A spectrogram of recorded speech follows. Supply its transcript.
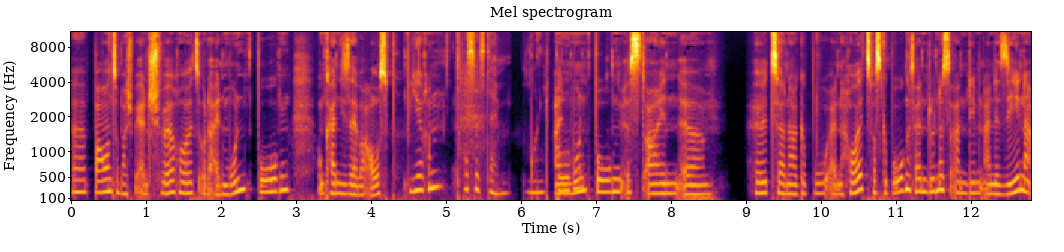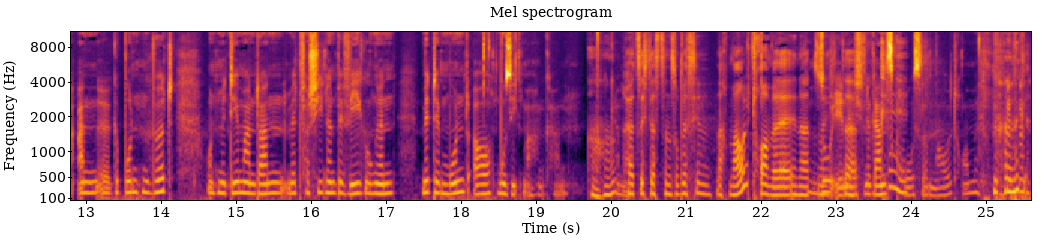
äh, bauen, zum Beispiel ein Schwörholz oder einen Mundbogen und kann die selber ausprobieren. Was ist ein Mundbogen? Ein Mundbogen ist ein äh, hölzerner Gebo ein Holz, was gebogen ist, ein dünnes, an dem eine Sehne angebunden wird und mit dem man dann mit verschiedenen Bewegungen mit dem Mund auch Musik machen kann. Aha. Genau. Hört sich das dann so ein bisschen nach Maultrommel erinnert? So ähnlich, das? eine ganz okay. große Maultrommel.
